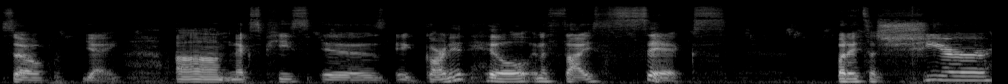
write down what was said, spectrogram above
So, yay. Um, next piece is a Garnet Hill in a size six, but it's a sheer,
